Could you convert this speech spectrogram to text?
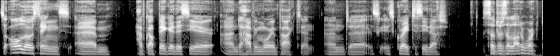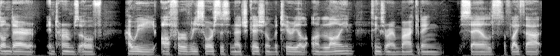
So all those things um, have got bigger this year and are having more impact, and and uh, it's, it's great to see that. So there's a lot of work done there in terms of how we offer resources and educational material online, things around marketing, sales, stuff like that.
